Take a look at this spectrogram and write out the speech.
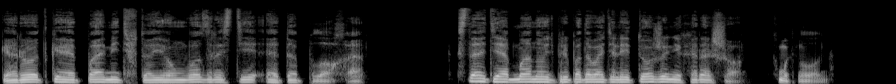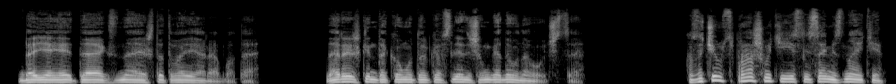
Короткая память в твоем возрасте — это плохо. Кстати, обманывать преподавателей тоже нехорошо, — хмыкнул он. Да я и так знаю, что твоя работа. Нарышкин такому только в следующем году научится. «А зачем спрашиваете, если сами знаете?»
